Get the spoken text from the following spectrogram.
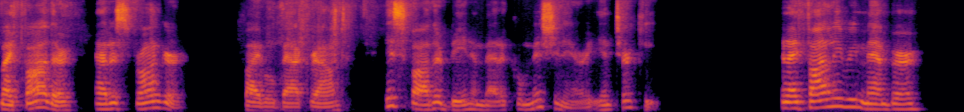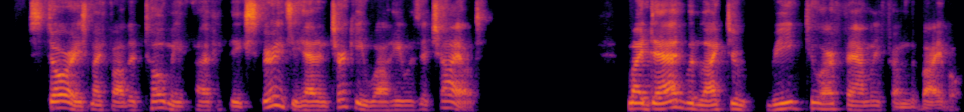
My father had a stronger Bible background, his father being a medical missionary in Turkey. And I finally remember stories my father told me of the experience he had in Turkey while he was a child. My dad would like to read to our family from the Bible,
